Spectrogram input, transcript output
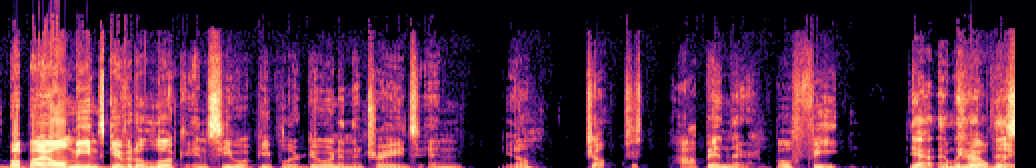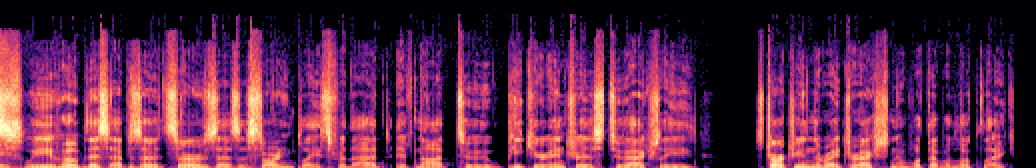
but by all means give it a look and see what people are doing in the trades and you know jump just hop in there both feet yeah. And we hope this we hope this episode serves as a starting place for that, if not to pique your interest, to actually start you in the right direction of what that would look like.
